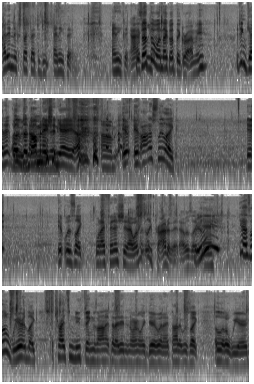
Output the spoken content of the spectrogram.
I didn't expect that to do anything. Anything. I Is that the one that got the Grammy? I didn't get it, but Oh, it was the nomination. nominated. Yeah, yeah. yeah. Um, it, it honestly like it. It was like when I finished it, I wasn't really proud of it. I was like, really? eh. Yeah, it's a little weird. Like I tried some new things on it that I didn't normally do, and I thought it was like a little weird,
